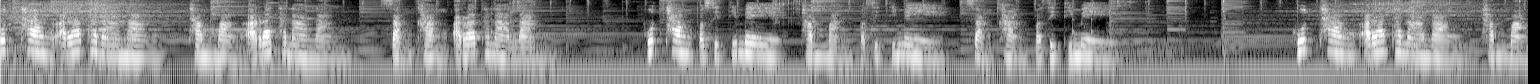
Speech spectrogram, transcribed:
ุทธังอาราธนานังธรรมังอาราธนานัง สังฆังอาราธนานัง พุทธังประสิทธิเมธรรมังประสิทธิเม สังฆังประสิทธิเม พุทธังอาราธนานังธรรมัง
